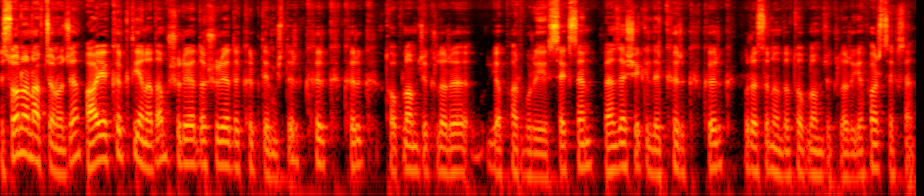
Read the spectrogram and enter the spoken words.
E sonra ne yapacaksın hocam? A'ya 40 diyen adam şuraya da şuraya da 40 demiştir. 40, 40 toplamcıkları yapar burayı 80. Benzer şekilde 40, 40 burasının da toplamcıkları yapar 80.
